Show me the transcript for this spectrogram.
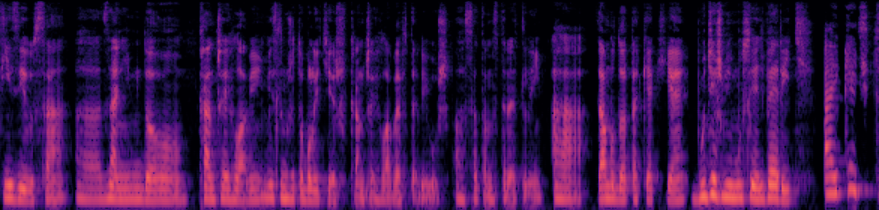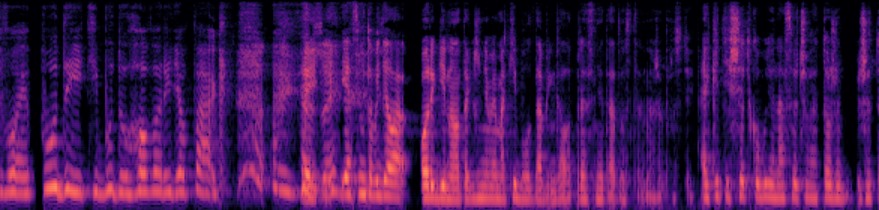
Tiziusa uh, za ním do kančej hlavy, myslím, že to boli tiež v kančej hlave vtedy už, a sa tam stretli. A Dumbledore tak, jak je, budeš mi musieť veriť. Aj keď tvoje pudy ti budú hovoriť opak. Hej, že... ja som to videla originál, takže neviem, aký bol dubbing, ale presne táto scéna, že proste. Aj keď ti všetko bude nasvedčovať to, že, že to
